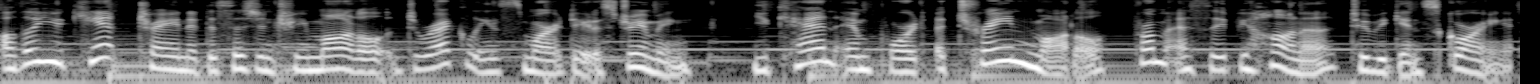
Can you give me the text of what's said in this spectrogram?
Although you can't train a decision tree model directly in Smart Data Streaming, you can import a trained model from SAP HANA to begin scoring it.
